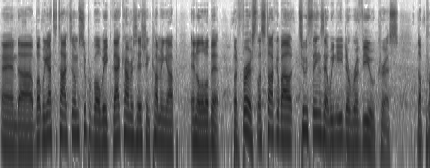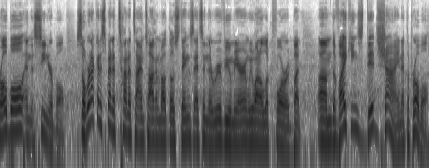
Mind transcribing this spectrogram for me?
and uh, but we got to talk to him Super Bowl week. That conversation coming up in a little bit. But first, let's talk about two things that we need to review, Chris. The Pro Bowl and the Senior Bowl. So we're not going to spend a ton of time talking about those things. That's in the rearview mirror, and we want to look forward. But um, the Vikings did shine at the Pro Bowl.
